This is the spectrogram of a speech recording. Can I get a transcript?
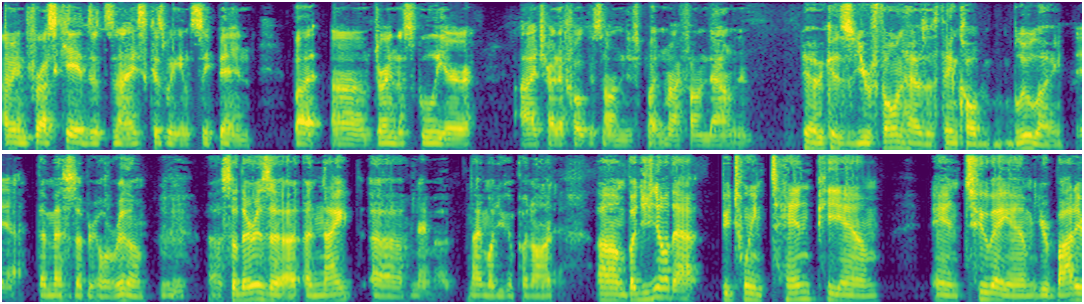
I mean, for us kids, it's nice because we can sleep in. But um, during the school year, I try to focus on just putting my phone down and Yeah, because your phone has a thing called blue light yeah, that messes up your whole rhythm. Mhm. Uh, so there is a, a night uh, night mode. night mode you can put on. Um, but did you know that between 10 p.m. and 2 a.m., your body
